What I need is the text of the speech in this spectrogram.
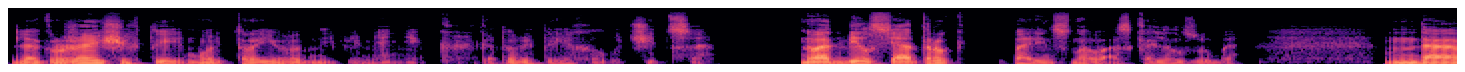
Для окружающих ты мой троюродный племянник, который приехал учиться. Ну, отбился от рук? Парень снова оскалил зубы. Да,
